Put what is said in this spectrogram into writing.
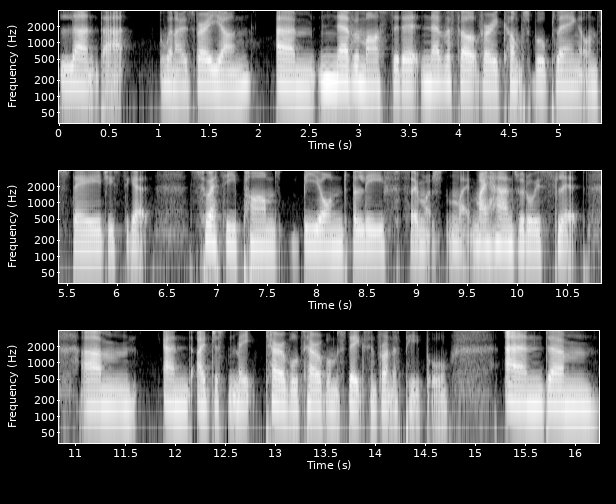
learned that when I was very young. Um, never mastered it, never felt very comfortable playing on stage. Used to get sweaty palms beyond belief. So much, my, my hands would always slip. Um, and I'd just make terrible, terrible mistakes in front of people. And, um,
